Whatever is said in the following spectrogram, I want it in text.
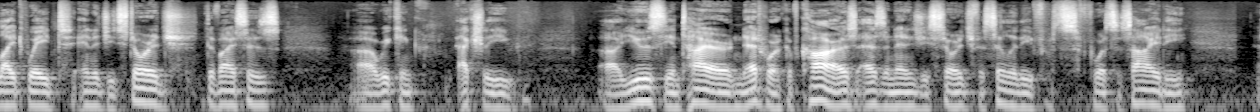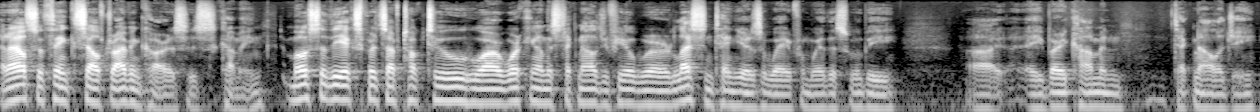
lightweight energy storage devices. Uh, we can actually uh, use the entire network of cars as an energy storage facility for, for society. And I also think self driving cars is coming. Most of the experts I've talked to who are working on this technology field were less than 10 years away from where this will be uh, a very common technology.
